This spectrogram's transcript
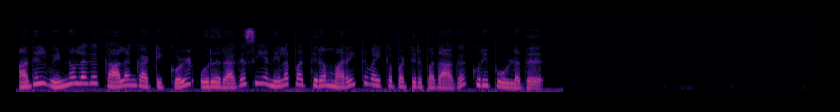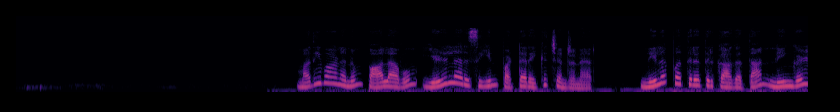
அதில் விண்ணுலக காலங்காட்டிக்குள் ஒரு ரகசிய நிலப்பத்திரம் மறைத்து வைக்கப்பட்டிருப்பதாக குறிப்பு உள்ளது. மதிவாணனும் பாலாவும் எழிலரசியின் பட்டறைக்குச் சென்றனர். நிலப்பத்திரத்திற்காகத்தான் நீங்கள்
